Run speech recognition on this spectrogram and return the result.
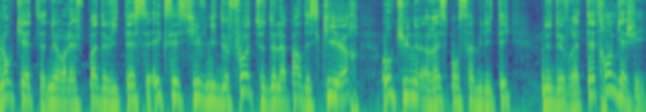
L'enquête ne relève pas de vitesse excessive ni de faute de la part des skieurs. Aucune responsabilité ne devrait être engagée.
